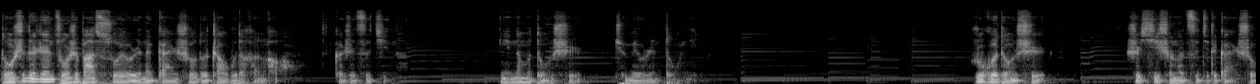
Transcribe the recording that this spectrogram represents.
懂事的人总是把所有人的感受都照顾得很好，可是自己呢？你那么懂事，却没有人懂你。如果懂事是牺牲了自己的感受，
